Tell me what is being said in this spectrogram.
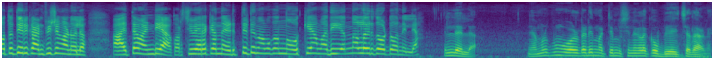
മൊത്തത്തിൽ ഒരു കൺഫ്യൂഷൻ കാണുമല്ലോ. ആദ്യത്തെ വണ്ടിയാ കുറച്ച് പേരൊക്കെ ഒന്ന് എടുത്തിട്ട് നമുക്കൊന്ന് നോക്കിയാൽ മതി എന്നുള്ള ഒരു തോട്ട് വന്നില്ല. ഇല്ല ഇല്ല നമ്മളിപ്പം ഓൾറെഡി മറ്റു മെഷീനുകളൊക്കെ ഉപയോഗിച്ചതാണ്.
